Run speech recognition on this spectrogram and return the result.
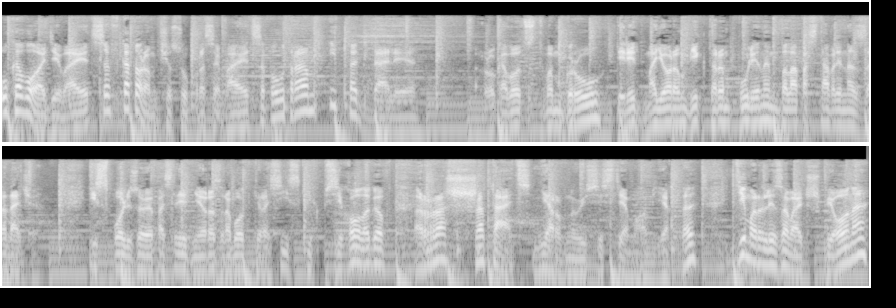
у кого одевается, в котором часу просыпается по утрам и так далее. Руководством ГРУ перед майором Виктором Пулиным была поставлена задача используя последние разработки российских психологов, расшатать нервную систему объекта, деморализовать шпиона,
